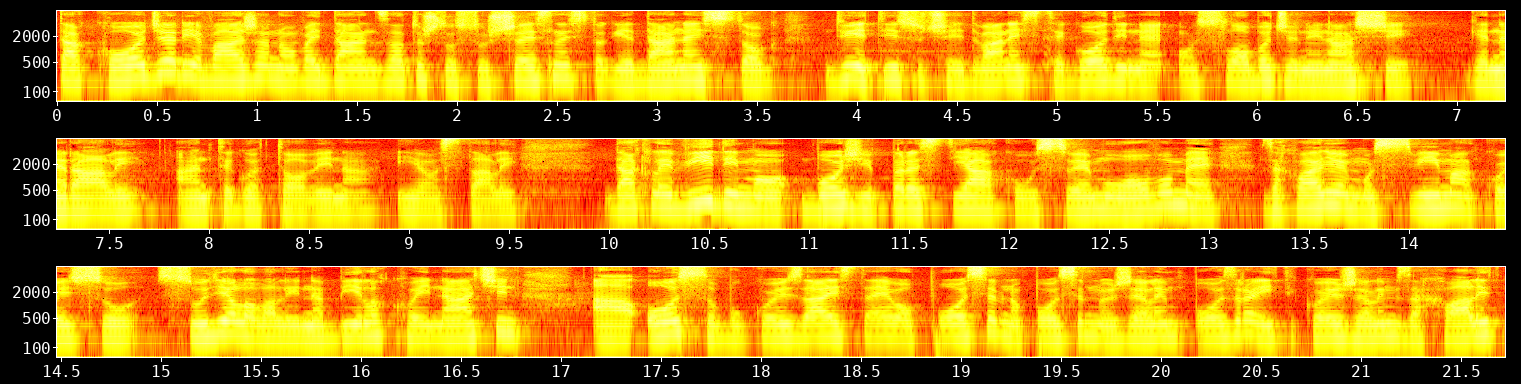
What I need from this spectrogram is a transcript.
Također je važan ovaj dan zato što su 16.11.2012. godine oslobođeni naši generali Ante Gotovina i ostali. Dakle, vidimo Božji prst jako u svemu ovome. Zahvaljujemo svima koji su sudjelovali na bilo koji način, a osobu koju zaista evo posebno, posebno želim pozdraviti, koju želim zahvaliti,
